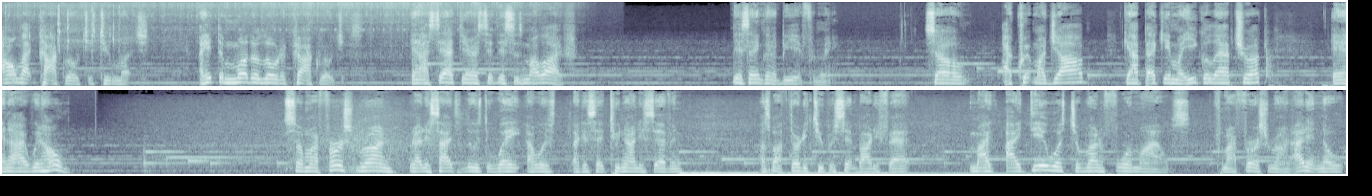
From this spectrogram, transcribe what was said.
I don't like cockroaches too much. I hit the mother load of cockroaches. And I sat there and said, This is my life. This ain't gonna be it for me. So I quit my job, got back in my Ecolab truck, and I went home. So my first run, when I decided to lose the weight, I was, like I said, 297. I was about 32% body fat. My idea was to run four miles for my first run. I didn't know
